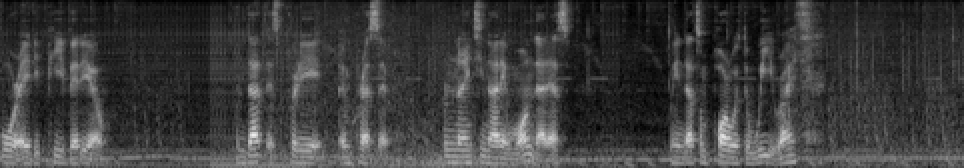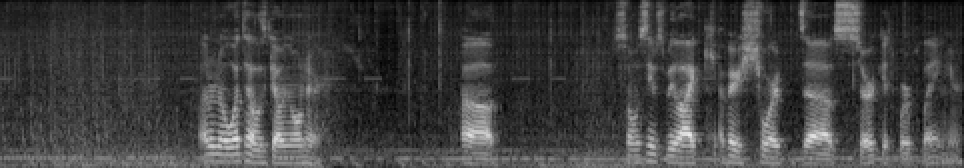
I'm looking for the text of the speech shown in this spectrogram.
480p video. And that is pretty impressive. From 1991, that is. I mean, that's on par with the Wii, right? I don't know what the hell is going on here. Uh, so it seems to be like a very short uh, circuit we're playing here.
